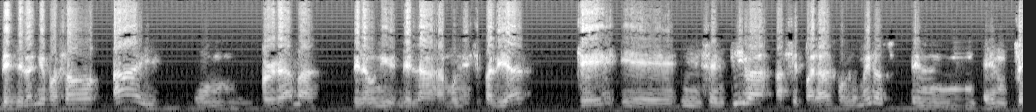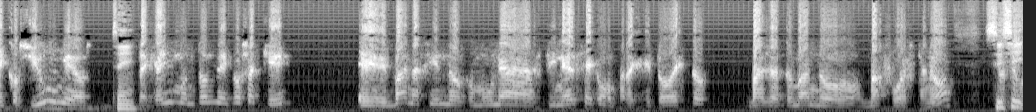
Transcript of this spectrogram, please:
Desde el año pasado hay un programa de la, de la municipalidad que eh, incentiva a separar por lo menos en, secos y húmedos. Sí. que hay un montón de cosas que eh, van haciendo como una sinergia como para que todo esto vaya tomando más fuerza, ¿no? Sí, sí.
